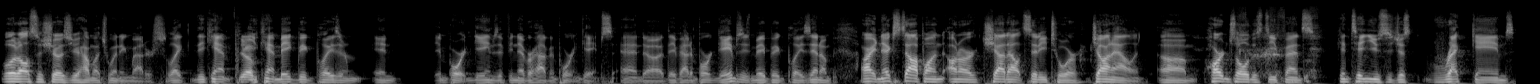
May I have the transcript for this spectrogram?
Well, it also shows you how much winning matters. Like you can't yep. you can't make big plays and in important games if you never have important games. And uh, they've had important games. He's made big plays in them. All right, next stop on on our shout out city tour, John Allen. Um, heart and soul of this defense continues to just wreck games,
